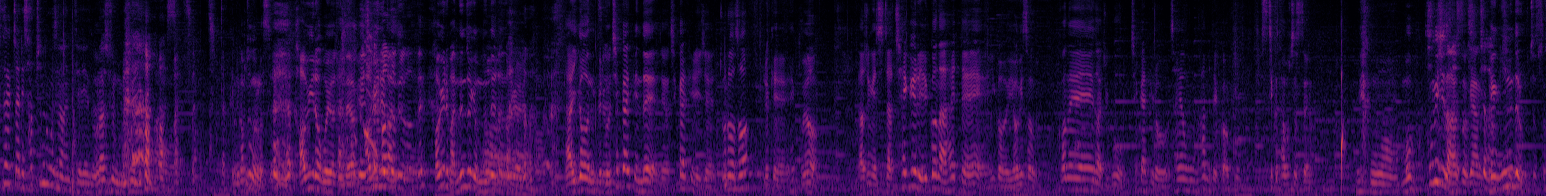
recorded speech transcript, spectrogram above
살짜리 사촌 동생한테 놀아주는 그런 느낌 받았어. 진짜 그 깜짝 놀랐어. 가위라고 해가지고 내가 잘 가위를 만든? 가위를 만든 적이 없는데 라는 생각을. 어. 아 이건 그리고 책갈피인데 제가 책갈피를 이제 뚫어서 이렇게 했고요. 나중에 진짜 책을 읽거나 할 때 이거 여기서 꺼내가지고 책갈피로 사용하면 될 것 같고 스티커 다 붙였어요. 우와. 뭐 꾸미지도 않았어. 그냥 그냥 다 있는 대로 붙였어.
